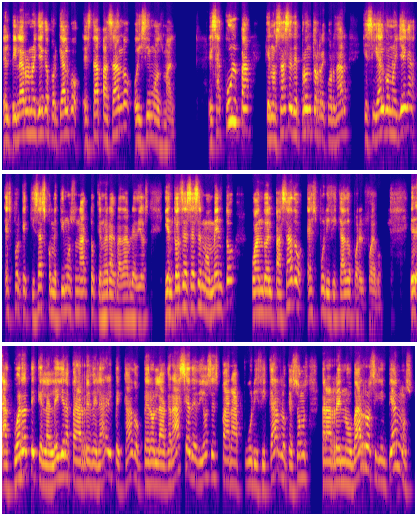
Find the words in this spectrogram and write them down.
el milagro no llega porque algo está pasando o hicimos mal. Esa culpa que nos hace de pronto recordar que si algo no llega es porque quizás cometimos un acto que no era agradable a Dios. Y entonces es el momento cuando el pasado es purificado por el fuego. Eh, acuérdate que la ley era para revelar el pecado, pero la gracia de Dios es para purificar lo que somos, para renovarnos y limpiarnos.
